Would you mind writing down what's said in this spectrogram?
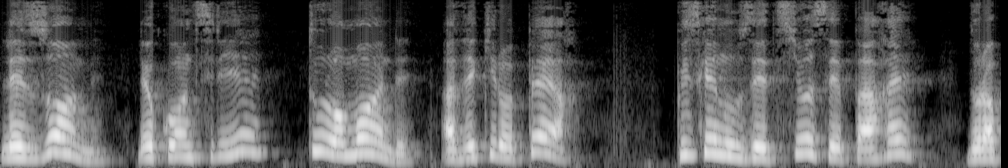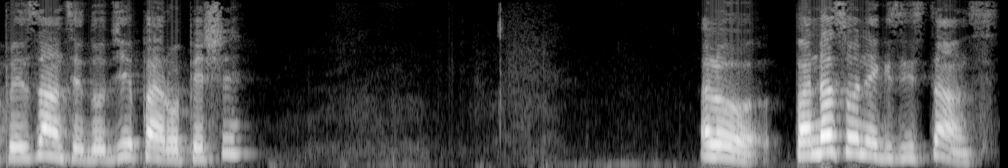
les hommes, réconcilier tout le monde avec le Père, puisque nous étions séparés de la présence de Dieu par le péché. Alors, pendant son existence,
